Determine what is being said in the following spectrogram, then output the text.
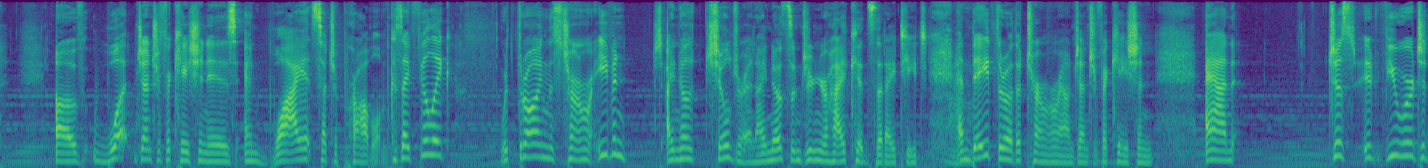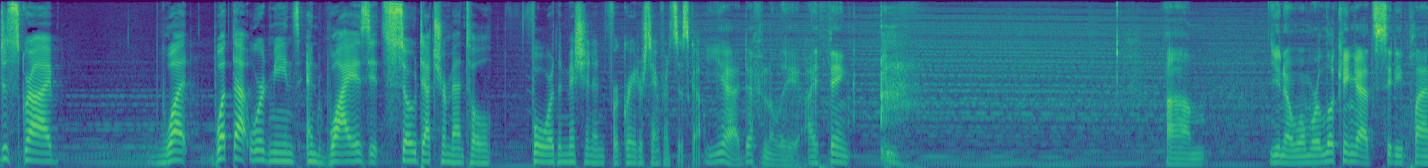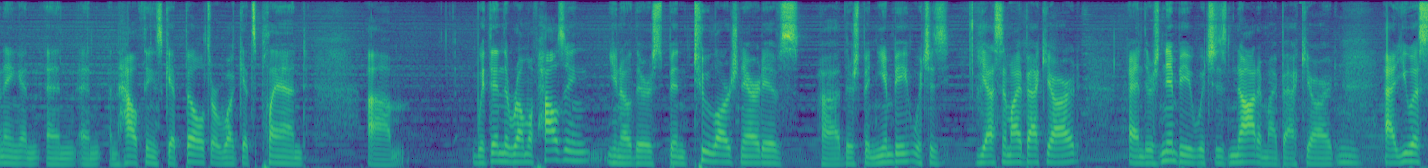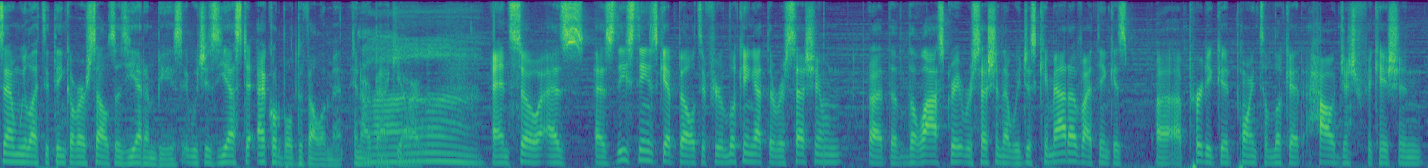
of what gentrification is and why it's such a problem. Because I feel like we're throwing this term, even I know children, I know some junior high kids that I teach, and uh-huh. they throw the term around gentrification. And just if you were to describe what what that word means and why is it so detrimental for the mission and for greater San Francisco? Yeah, definitely. I think um, you know, when we're looking at city planning and, and, and, and how things get built or what gets planned, um, within the realm of housing, you know, there's been two large narratives. Uh, there's been YIMBY, which is yes in my backyard, and there's NIMBY, which is not in my backyard. Mm. At USM, we like to think of ourselves as YETIMBYs, which is yes to equitable development in our ah. backyard. And so, as as these things get built, if you're looking at the recession, uh, the the last great recession that we just came out of, I think is a pretty good point to look at how gentrification.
